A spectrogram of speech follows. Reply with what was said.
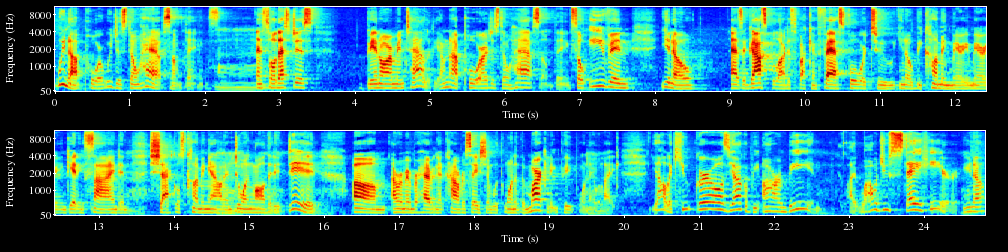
we not poor, we just don't have some things. And so that's just been our mentality. I'm not poor, I just don't have some things. So even, you know, as a gospel artist, if I can fast forward to, you know, becoming Mary Mary and getting signed and Shackles coming out and doing all that it did, um, I remember having a conversation with one of the marketing people, and they were like, "Y'all are cute girls. Y'all could be R and B, and like, why would you stay here? You know?"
